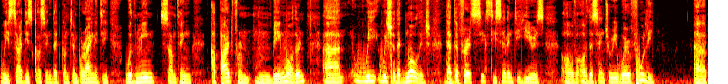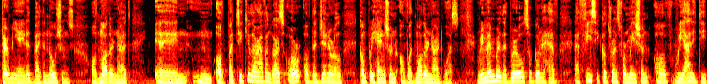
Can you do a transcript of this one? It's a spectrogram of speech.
we start discussing that contemporaneity would mean something apart from um, being modern, uh, we, we should acknowledge that the first 60, 70 years of, of the century were fully uh, permeated by the notions of modern art and mm, of particular avant-gardes or of the general comprehension of what modern art was. Remember that we're also going to have a physical transformation of reality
